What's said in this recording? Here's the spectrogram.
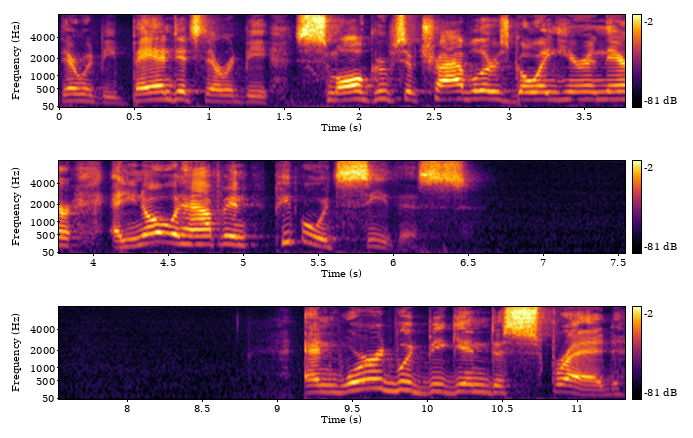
There would be bandits, there would be small groups of travelers going here and there. And you know what would happen? People would see this. And word would begin to spread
